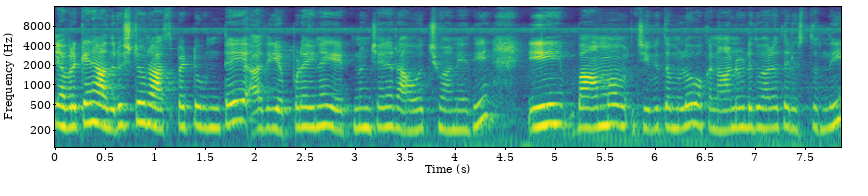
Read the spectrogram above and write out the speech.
ఎవరికైనా అదృష్టం రాసిపెట్టి ఉంటే అది ఎప్పుడైనా ఎటు నుంచైనా రావచ్చు అనేది ఈ బామ్మ జీవితంలో ఒక నానుడి ద్వారా తెలుస్తుంది.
